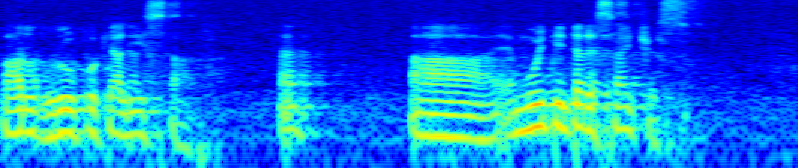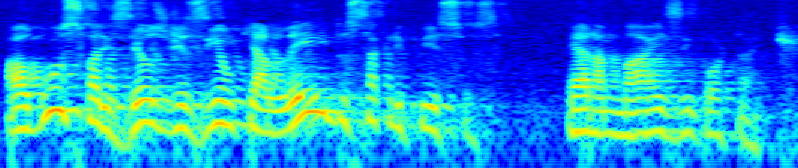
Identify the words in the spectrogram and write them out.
para o grupo que ali estava. Né? Ah, é muito interessante isso. Alguns fariseus diziam que a lei dos sacrifícios era mais importante.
